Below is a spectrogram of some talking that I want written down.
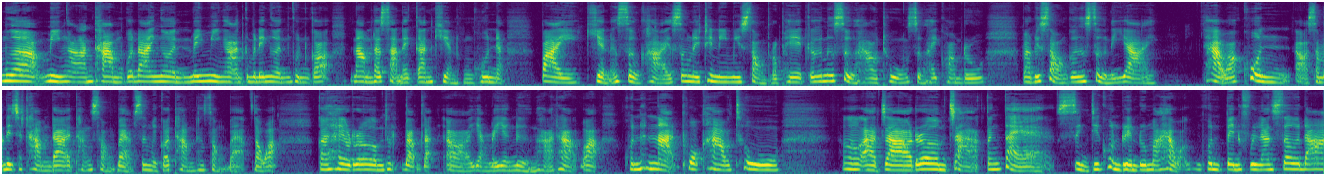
เมื่อมีงานทำก็ได้เงิน ไม่มีงานก็ไม่ได้เงิน คุณก็นำทักษะในการเขียนของคุณเนี่ยไปเขียนหนังสือขาย ซึ่งในที่นี้มี 2 ประเภท ก็คือหนังสือ how to หนังสือให้ความรู้ แบบที่ 2 ก็หนังสือนิยาย ถ้าว่าคุณสามารถที่จะทำได้ทั้ง 2 แบบ ซึ่งมันก็ทำทั้ง 2 แบบ แต่ว่าก็ให้เริ่มแบบอย่างใดอย่างหนึ่งค่ะถ้าว่าคุณถนัดพวก how to อาจจะเริ่มจากตั้งแต่สิ่งที่คุณเรียนรู้มาค่ะว่าคุณเป็นฟรีแลนเซอร์ได้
